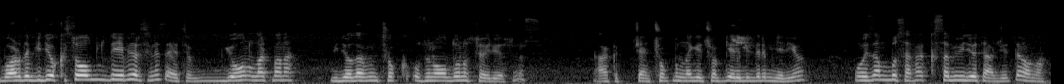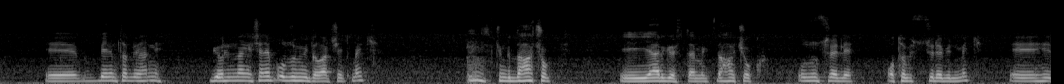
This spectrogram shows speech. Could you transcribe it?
Bu arada video kısa oldu diyebilirsiniz. Evet yoğun olarak bana videolarımın çok uzun olduğunu söylüyorsunuz. Yani çok bununla ilgili çok geri bildirim geliyor. O yüzden bu sefer kısa bir video tercih ettim ama e, benim tabii hani gönlümden geçen hep uzun videolar çekmek. Çünkü daha çok e, yer göstermek, daha çok uzun süreli otobüs sürebilmek e,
